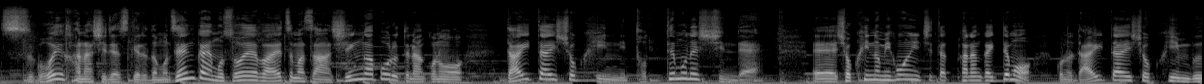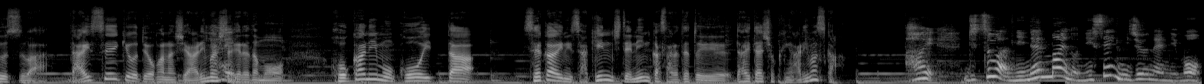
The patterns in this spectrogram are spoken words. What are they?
すごい話ですけれども前回もそういえばエツマさんシンガポールってのはこの代替食品にとっても熱心でえー、食品の見本市かなんか行ってもこの代替食品ブースは大盛況というお話ありましたけれども、はい、他にもこういった世界に先んじて認可されてという代替食品ありますか？はい。実は2年前の2020年にも、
